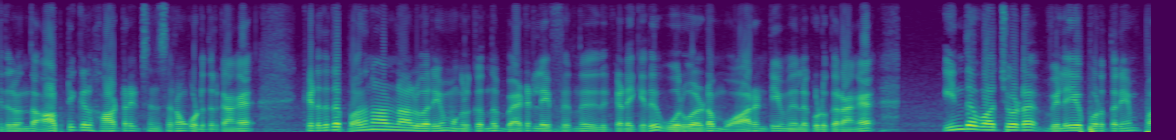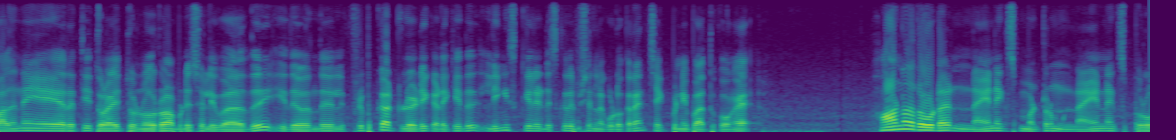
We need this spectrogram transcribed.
இதில் வந்து ஆப்டிக்கல் ஹார்ட் ரேட் சென்சரும் கொடுத்துருக்காங்க. கிட்டத்தட்ட பதினாலு நாள் வரையும் உங்களுக்கு வந்து பேட்டரி லைஃப் வந்து இது கிடைக்குது. ஒரு வருடம் வாரண்டியும் இதில் கொடுக்குறாங்க. இந்த வாட்சோட விலையை பொறுத்தவரையும் பதினையாயிரத்தி தொள்ளாயிரத்தி தொண்ணூறுரூவா அப்படின்னு சொல்லி வருது. இது வந்து ஃப்ளிப்கார்ட்டில் கிடைக்குது. லிங்க்ஸ் கீழே டிஸ்கிரிப்ஷனில் கொடுக்குறேன். செக் பண்ணி பார்த்துக்கோங்க. ஹானரோட நைன் எக்ஸ் மற்றும் நைன் எக்ஸ் ப்ரோ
